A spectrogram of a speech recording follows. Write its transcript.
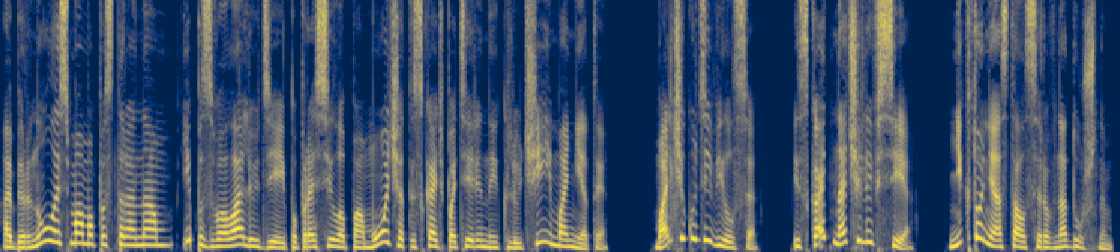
Обернулась мама по сторонам и позвала людей, попросила помочь отыскать потерянные ключи и монеты. Мальчик удивился. Искать начали все. Никто не остался равнодушным.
